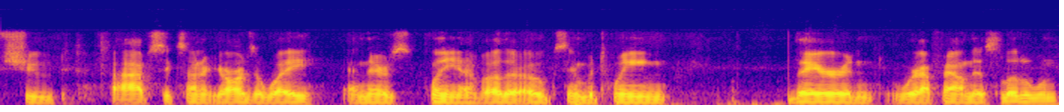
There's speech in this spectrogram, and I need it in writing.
shoot five six hundred yards away, and there's plenty of other oaks in between there and where I found this little one.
